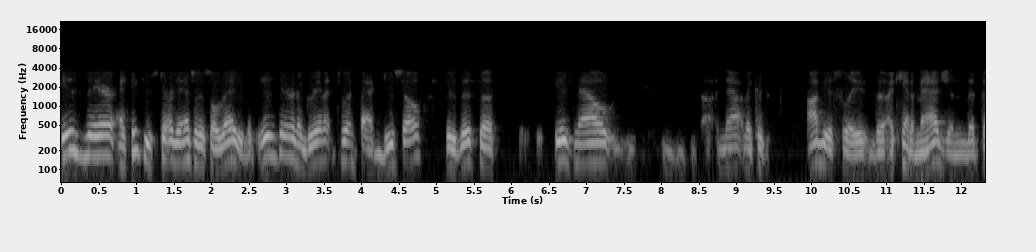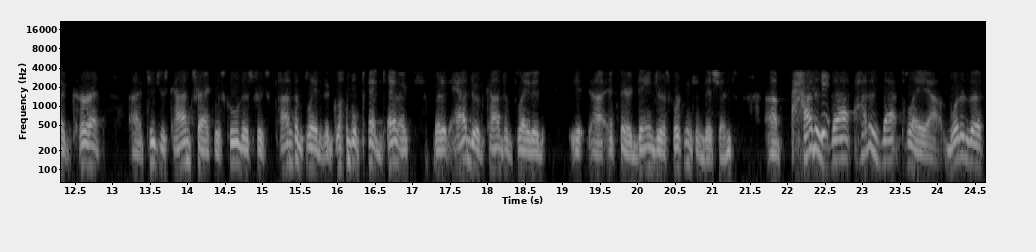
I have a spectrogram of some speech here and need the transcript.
is there, I think you started to answer this already, but is there an agreement to in fact do so? Is this a, is now, uh, now, because obviously the, I can't imagine that the current uh, teacher's contract with school districts contemplated a global pandemic, but it had to have contemplated it, uh, if there are dangerous working conditions. Uh, how does that, how does that play out? What are the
